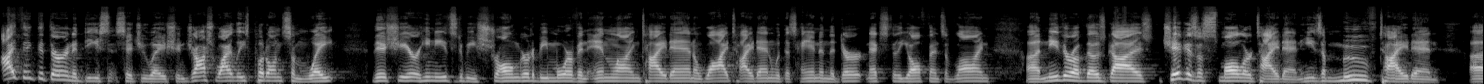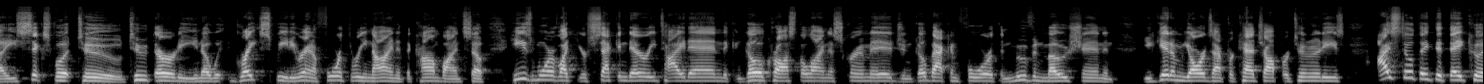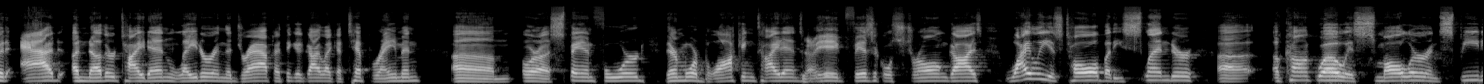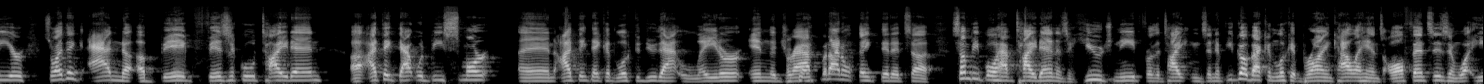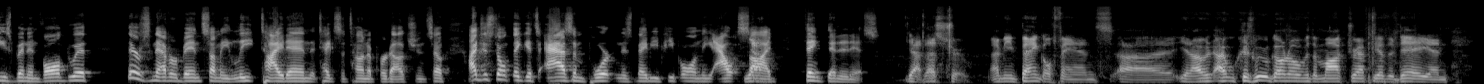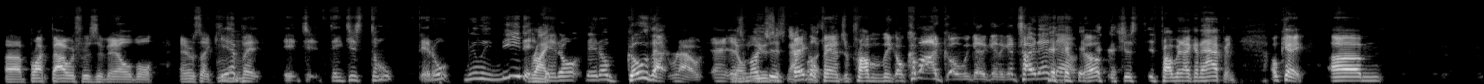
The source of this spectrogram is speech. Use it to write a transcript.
I think that they're in a decent situation. Josh Whyle's put on some weight this year. He needs to be stronger to be more of an inline tight end, a wide tight end with his hand in the dirt next to the offensive line. Uh, neither of those guys. Chig is a smaller tight end. He's a move tight end. Uh, he's six foot two, 230, you know, with great speed. He ran a 439 at the combine. So he's more of like your secondary tight end that can go across the line of scrimmage and go back and forth and move in motion. And you get him yards after catch opportunities. I still think that they could add another tight end later in the draft. I think a guy like a Tip Reiman um, or a Span Ford. They're more blocking tight ends, okay. big, physical, strong guys. Whyle is tall, but he's slender. Uh, Okonkwo is smaller and speedier. So I think adding a, a big physical tight end, uh, I think that would be smart. And I think they could look to do that later in the draft. Okay. But I don't think that it's uh some people have tight end as a huge need for the Titans. And if you go back and look at Brian Callahan's offenses and what he's been involved with, there's never been some elite tight end that takes a ton of production. So I just don't think it's as important as maybe people on the outside yeah. think that it is. Yeah, that's true. I mean, Bengal fans, uh, you know, I because we were going over the mock draft the other day and uh, Brock Bowers was available, and it was like, yeah, mm-hmm. but it, they just don't they don't really need it. Right. They don't they don't go that route as much as Bengal much. fans would probably go. Come on, go! We gotta get a tight end now. no, it's just it's probably not going to happen. Okay, um,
